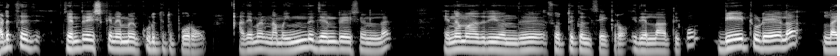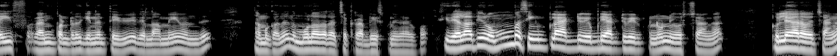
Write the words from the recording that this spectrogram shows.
அடுத்த ஜென்ரேஷனுக்கு நம்ம கொடுத்துட்டு போகிறோம் அதே மாதிரி நம்ம இந்த ஜென்ரேஷனில் என்ன மாதிரி வந்து சொத்துக்கள் சேர்க்குறோம்? இது எல்லாத்துக்கும் டே டு டேல லைஃப் ரன் பண்ணுறதுக்கு என்ன தேவையோ இது எல்லாமே வந்து நமக்கு வந்து இந்த மூலாதார சக்கரை பேஸ் பண்ணி தான் இருக்கும். இது எல்லாத்தையும் ரொம்ப சிம்பிளாக ஆக்டிவ் எப்படி ஆக்டிவேட் பண்ணணும்னு யோசிச்சாங்க? பிள்ளையாரை வச்சாங்க.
